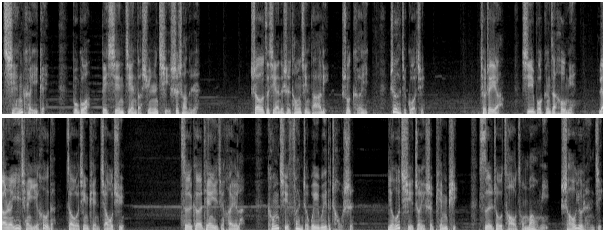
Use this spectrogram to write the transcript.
钱可以给，不过得先见到寻人启事上的人。瘦子显得是通情达理，说可以，这就过去。就这样，西伯跟在后面，两人一前一后的走进片郊区。此刻天已经黑了，空气泛着微微的潮湿，尤其这里是偏僻，四周草丛茂密，少有人迹。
